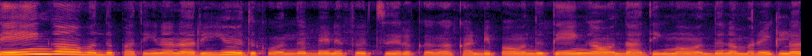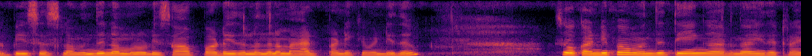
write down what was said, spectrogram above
தேங்காய் வந்து பார்த்திங்கன்னா நிறைய இதுக்கு வந்து பெனிஃபிட்ஸ் இருக்குங்க. கண்டிப்பாக வந்து தேங்காய் வந்து அதிகமாக வந்து நம்ம ரெகுலர் பேசிஸில் வந்து நம்மளுடைய சாப்பாடு இதில் வந்து நம்ம ஆட் பண்ணிக்க வேண்டியது. ஸோ கண்டிப்பாக வந்து தேங்காய் இருந்தால் இதை ட்ரை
